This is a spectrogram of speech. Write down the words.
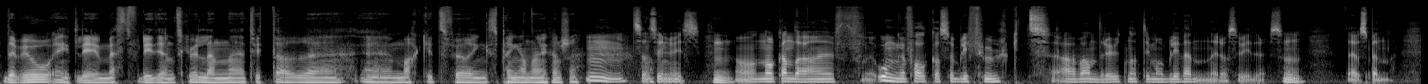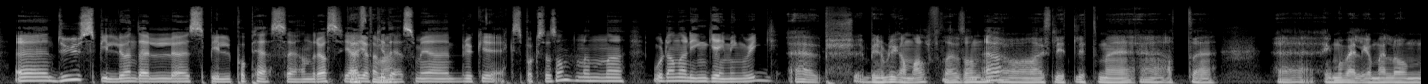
Det er jo egentlig mest fordi de ønsker vel den Twitter-markedsføringspengene, kanskje. Mm, sannsynligvis. Mm. Og nå kan da unge folk også bli fulgt av andre uten at de må bli venner osv. Så, videre. så Mm. Det er jo spennende. Eh, du spiller jo en del eh, spill på PC, Andreas. Jeg gjør ikke det som jeg bruker Xbox og sånn, men eh, hvordan er din gaming-rig? Eh, Jeg begynner å bli gammel, for å si det sånn, Ja. og jeg sliter litt med at jeg må velge mellom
